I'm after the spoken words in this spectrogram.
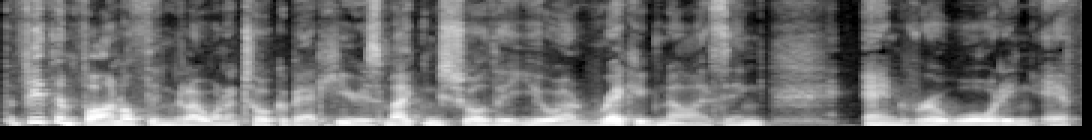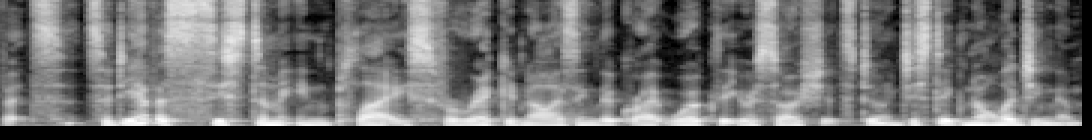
The fifth and final thing that I want to talk about here is making sure that you are recognizing and rewarding efforts. So, do you have a system in place for recognizing the great work that your associates doing? Just acknowledging them,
